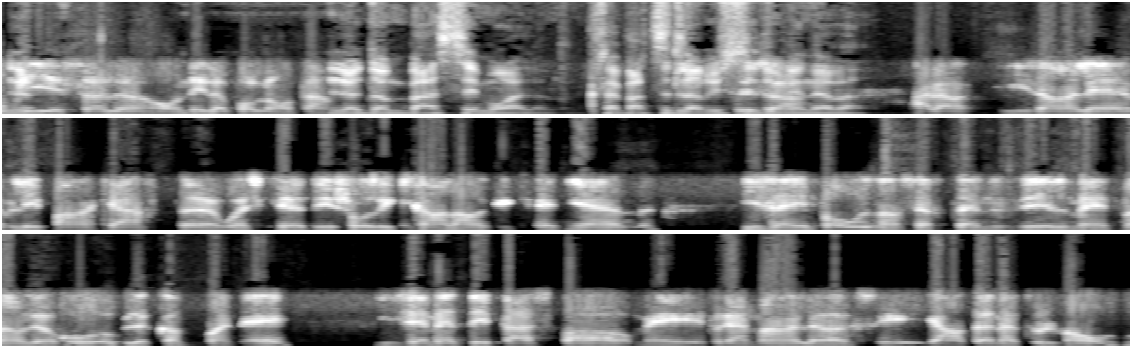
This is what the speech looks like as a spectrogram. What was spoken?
oubliez ça, là, on est là pour longtemps. Le Donbass, c'est moi, là. C'est partie de la Russie dorénavant. Alors, ils enlèvent les pancartes euh, où est-ce qu'il y a des choses écrites en langue ukrainienne. Ils imposent dans certaines villes maintenant le rouble comme monnaie. Ils émettent des passeports, mais vraiment, là, c'est, ils en donnent à tout le monde.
